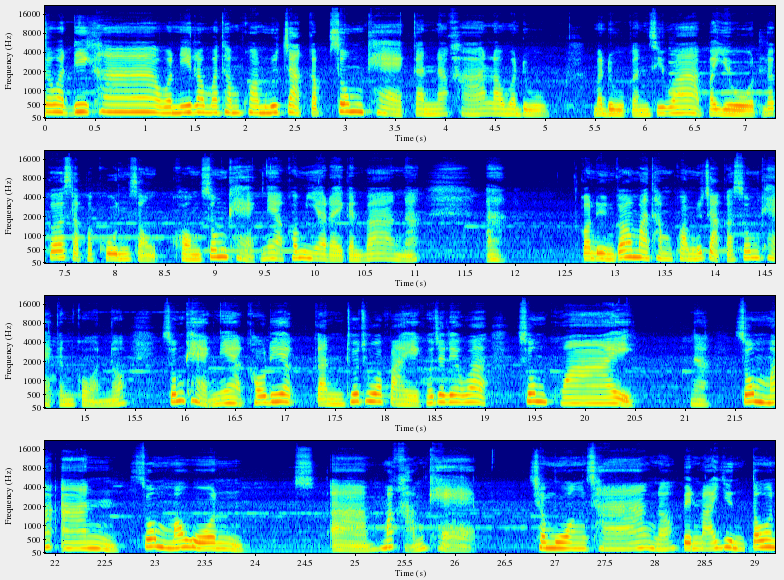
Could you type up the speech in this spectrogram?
สวัสดีค่ะ วันนี้เรามาทำความรู้จักกับส้มแขกกันนะคะ เรามาดูมาดูกันสิว่าประโยชน์แล้วก็สรรพคุณสองของส้มแขกเนี่ยเขามีอะไรกันบ้างนะอะก่อนอื่นก็มาทำความรู้จักกับส้มแขกกันก่อนเนาะส้มแขกเนี่ยเขาเรียกกันทั่ว ๆ ไปเขาจะเรียกว่าส้มควายนะส้มมะอัน ส้มมะวนอ่ามะขามแขก ชมวงช้างเนาะเป็นไม้ยืนต้น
